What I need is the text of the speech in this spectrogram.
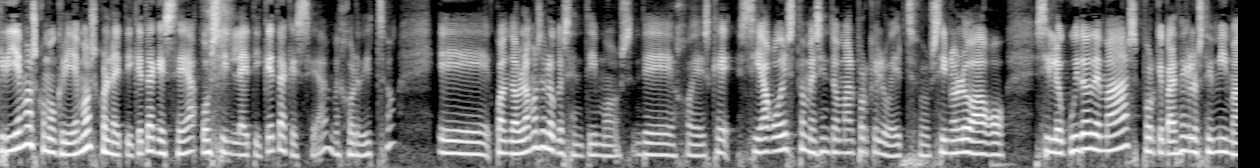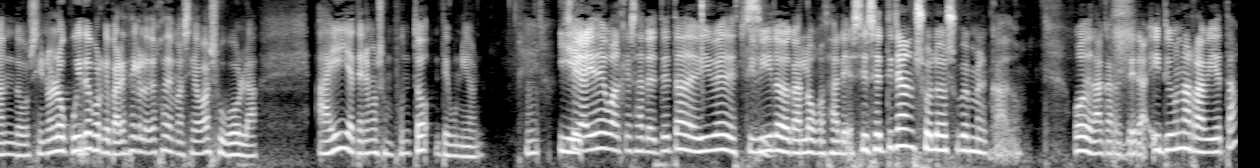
criemos como criemos, con la etiqueta que sea, o sin la etiqueta que sea, mejor dicho, eh, cuando hablamos de lo que sentimos, de, joder, es que si hago esto me siento mal porque lo he hecho, si no lo hago, si lo cuido de más porque parece que lo estoy mimando, si no lo cuido porque parece que lo dejo demasiado a su bola, ahí ya tenemos un punto de unión. Y Sí, ahí da igual que esa de Teta, de Vive, de Estivil o de Carlos González. Si se tira al suelo del supermercado o de la carretera y tiene una rabieta,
